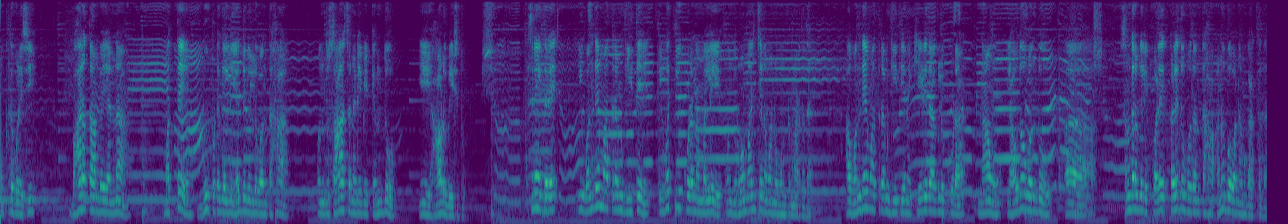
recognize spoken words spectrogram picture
ಮುಕ್ತಗೊಳಿಸಿ ಭಾರತಾಂಬೆಯನ್ನು ಮತ್ತೆ ಭೂಪಟದಲ್ಲಿ ಎದ್ದು ನಿಲ್ಲುವಂತಹ ಒಂದು ಸಾಹಸ ನಡೀಬೇಕೆಂದು ಈ ಹಾಡು ಬೇಯಿಸಿತು. ಸ್ನೇಹಿತರೆ, ಈ ಒಂದೇ ಮಾತರಂ ಗೀತೆ ಇವತ್ತಿಗೂ ಕೂಡ ನಮ್ಮಲ್ಲಿ ಒಂದು ರೋಮಾಂಚನವನ್ನು ಉಂಟು ಮಾಡ್ತದೆ. ಆ ಒಂದೇ ಮಾತ್ರಂ ಗೀತೆಯನ್ನು ಕೇಳಿದಾಗಲೂ ಕೂಡ ನಾವು ಯಾವುದೋ ಒಂದು ಸಂದರ್ಭದಲ್ಲಿ ಕೊಳೆ, ಕಳೆದು ಹೋದಂತಹ ಅನುಭವ ನಮಗಾಗ್ತದೆ.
